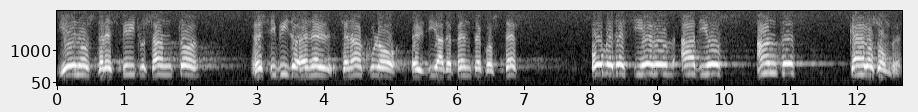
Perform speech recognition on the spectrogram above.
llenos del Espíritu Santo, recibido en el cenáculo el día de Pentecostés, obedecieron a Dios antes que a los hombres.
